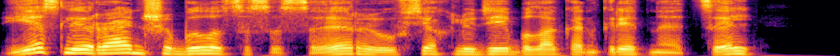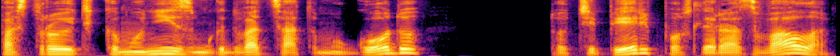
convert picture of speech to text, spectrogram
Если раньше был СССР, и у всех людей была конкретная цель построить коммунизм к 20 году, то теперь, после развала,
